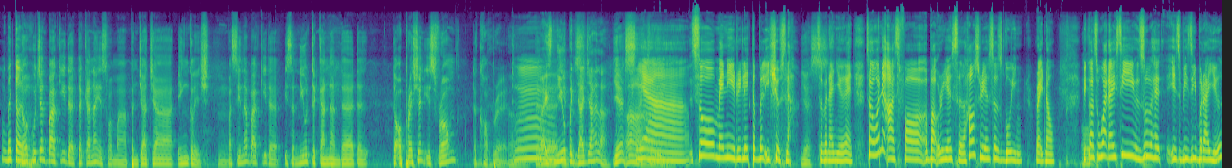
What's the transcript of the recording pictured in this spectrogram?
Betul. No, Hujan Baki the tekanan is from uh, penjajah English. But Sina Baki the is a new tekanan. The the the oppression is from the corporate. The- But it's new it's- penjajah lah. Yes. Ah. Yeah. So many relatable issues lah. Yes. Sebenarnya kan. So I want to ask for about rehearsal. How's rehearsals going right now? Because what I see Zul ha- is busy beraya.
